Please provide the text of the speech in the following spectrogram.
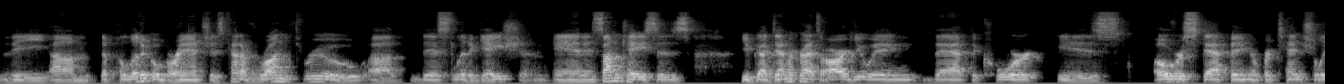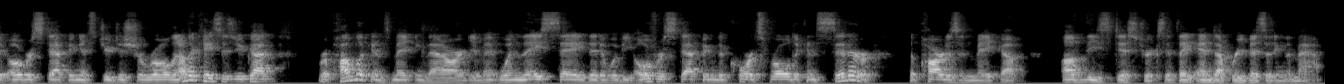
the um, the political branches kind of run through uh, this litigation. And in some cases you've got democrats arguing that the court is overstepping or potentially overstepping its judicial role. In other cases, you've got Republicans making that argument when they say that it would be overstepping the court's role to consider the partisan makeup of these districts if they end up revisiting the map.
